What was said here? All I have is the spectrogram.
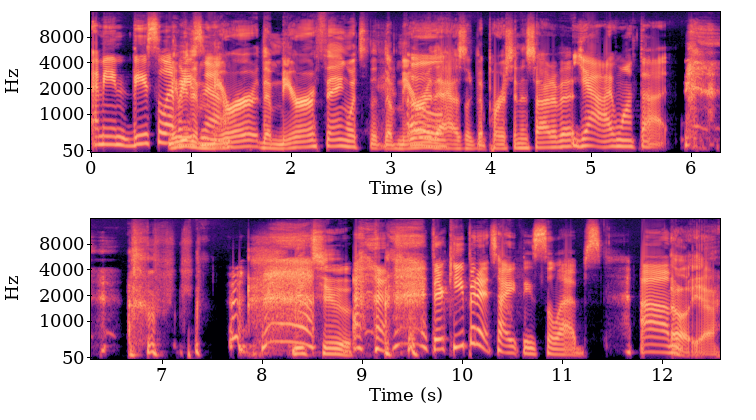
I mean, these Maybe celebrities the know. mirror, the mirror thing. What's the the mirror Oh. that has like the person inside of it? Yeah, I want that. Me too. They're keeping it tight, these celebs. Um, oh yeah.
